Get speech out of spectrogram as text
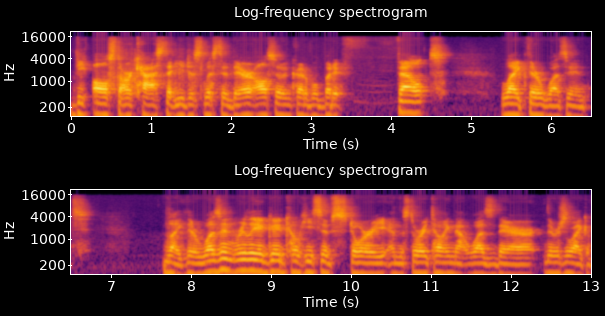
the all star cast that you just listed there also incredible. But it felt like there wasn't like there wasn't really a good cohesive story and the storytelling that was there there was like a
